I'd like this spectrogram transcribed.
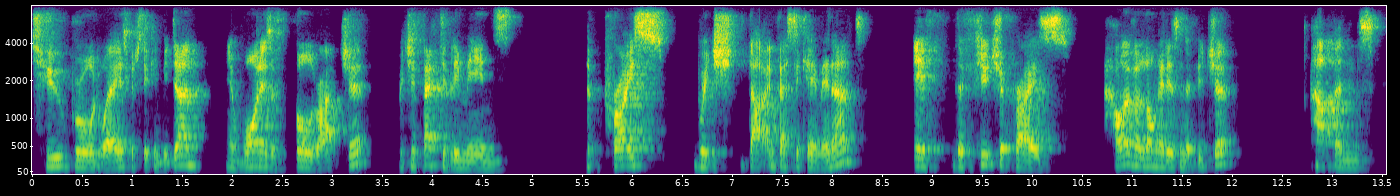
two broad ways which they can be done. You know, one is a full ratchet, which effectively means the price which that investor came in at, if the future price, however long it is in the future, happens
